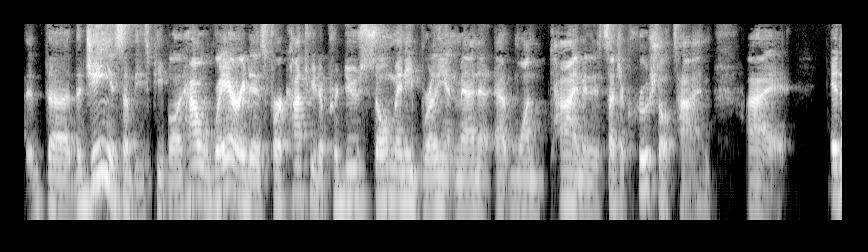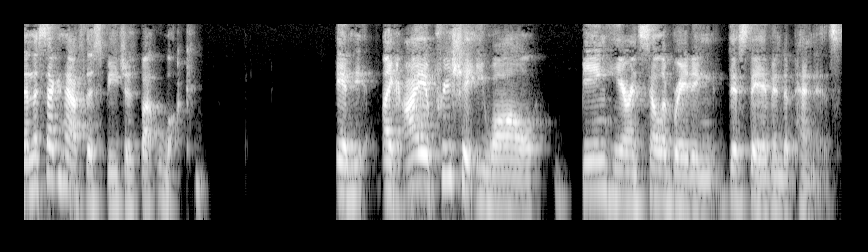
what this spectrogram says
the the genius of these people and how rare it is for a country to produce so many brilliant men at, at one time and it's such a crucial time. Uh, and then the second half of the speech is but look and like i appreciate you all being here and celebrating this day of independence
